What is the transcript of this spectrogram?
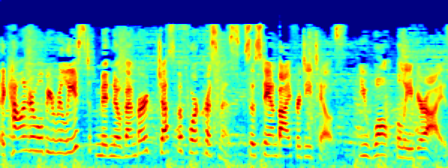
The calendar will be released mid-November, just before Christmas, so stand by for details. You won't believe your eyes.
